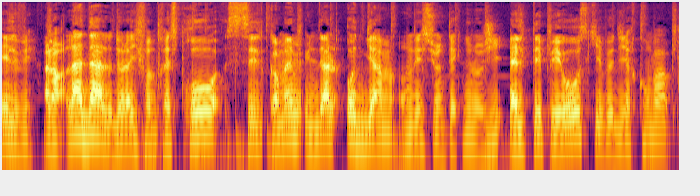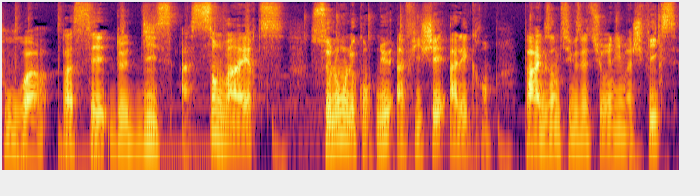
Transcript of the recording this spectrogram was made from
élevée. Alors la dalle de l'iPhone 13 Pro, c'est quand même une dalle haut de gamme. On est sur une technologie LTPO, ce qui veut dire qu'on va pouvoir passer de 10 à 120 Hz selon le contenu affiché à l'écran. Par exemple, si vous êtes sur une image fixe,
